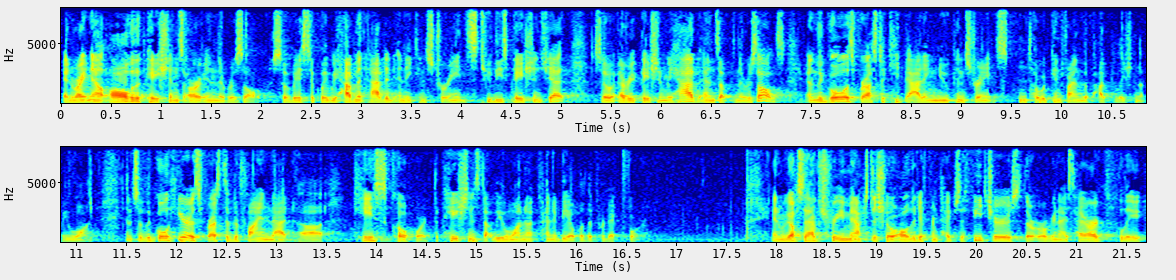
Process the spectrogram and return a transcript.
and right now all of the patients are in the result. So basically we haven't added any constraints to these patients yet, so every patient we have ends up in the results. And the goal is for us to keep adding new constraints until we can find the population that we want. And so the goal here is for us to define that uh, case cohort, the patients that we want to kind of be able to predict for. And we also have tree maps to show all the different types of features. They're organized hierarchically,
